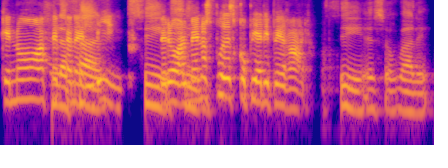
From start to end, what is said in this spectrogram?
que no aceptan el link, pero al menos puedes copiar y pegar. Sí, eso, vale.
